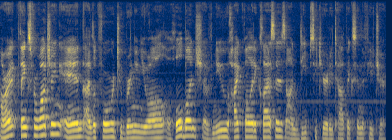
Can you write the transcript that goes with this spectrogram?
Alright, thanks for watching, and I look forward to bringing you all a whole bunch of new high quality classes on deep security topics in the future.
